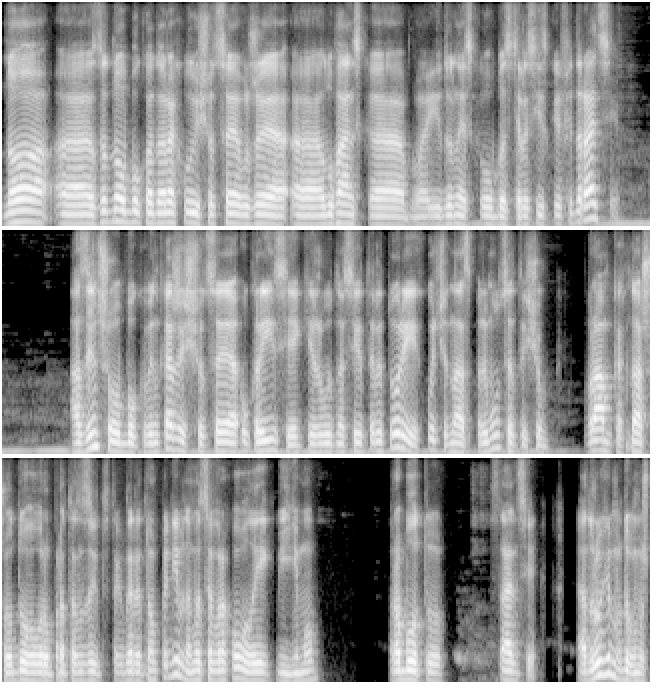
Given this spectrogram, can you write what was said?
Но е, з одного боку, я рахую, що це вже е, Луганська і Донецька області Російської Федерації. А з іншого боку, він каже, що це українці, які живуть на цій території, хоче нас примусити, щоб в рамках нашого договору про транзит і так далі, і тому подібне, ми це враховували як мінімум роботу станції. А другий, ну, думаю, ж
